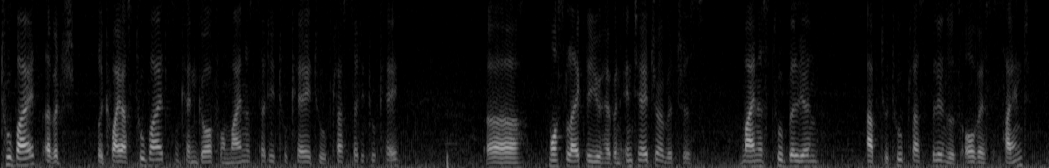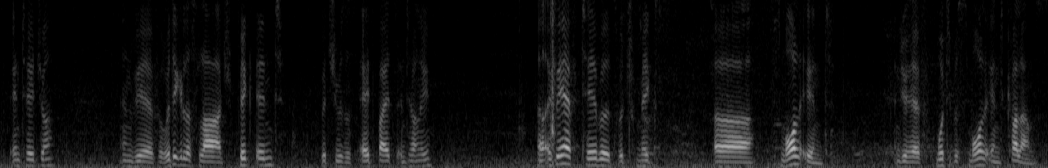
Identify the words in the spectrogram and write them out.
two bytes, uh, which requires 2 bytes and can go from minus 32k to plus 32k. Uh, most likely you have an integer which is minus 2 billion up to 2 plus billion, so it's always a signed integer. And we have a ridiculous large big int which uses 8 bytes internally. Uh, if we have tables which mix uh, small int and you have multiple small int columns,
